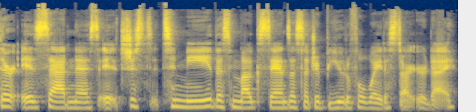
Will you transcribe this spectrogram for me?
there is sadness, it's just, to me, this mug stands as such a beautiful way to start your day.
